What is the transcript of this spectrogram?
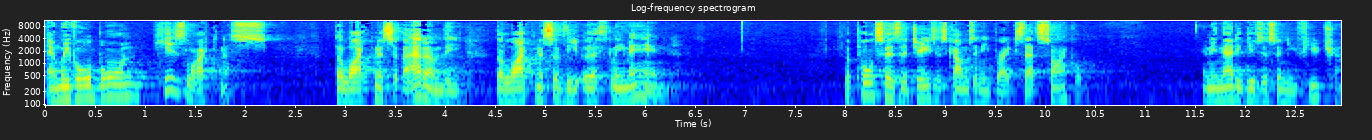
and we've all borne his likeness the likeness of Adam, the, the likeness of the earthly man. But Paul says that Jesus comes and he breaks that cycle. And in that, he gives us a new future.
